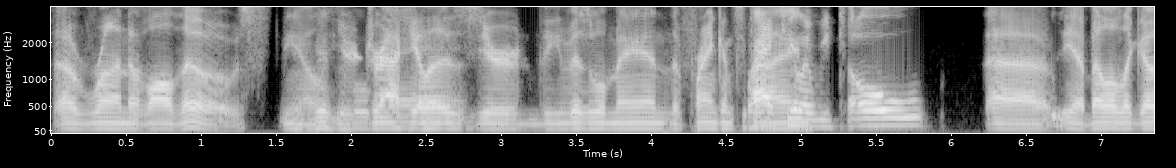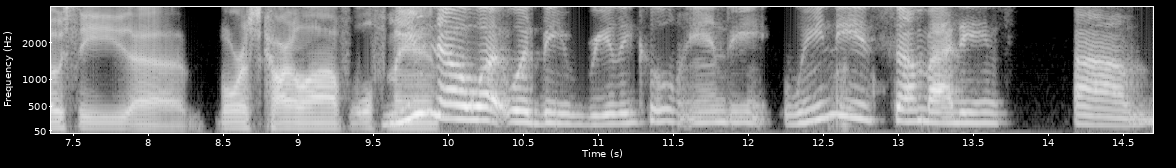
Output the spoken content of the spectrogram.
a run of all those, you know, your Invisible Draculas, Man. your the Invisible Man, the Frankenstein, Dracula retold. uh, yeah, Bela Lugosi, uh, Boris Karloff, Wolfman. You know what would be really cool, Andy? We need somebody's um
